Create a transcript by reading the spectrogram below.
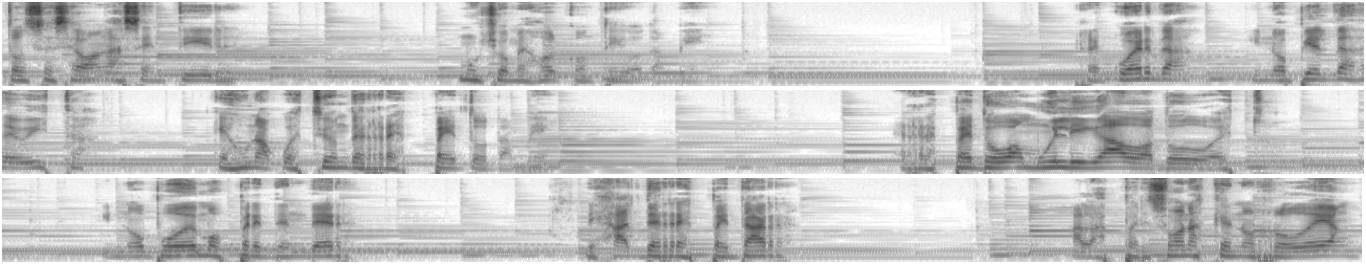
entonces se van a sentir mucho mejor contigo también. Recuerda y no pierdas de vista que es una cuestión de respeto también. El respeto va muy ligado a todo esto. Y no podemos pretender dejar de respetar a las personas que nos rodean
